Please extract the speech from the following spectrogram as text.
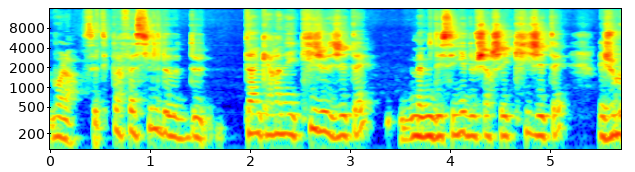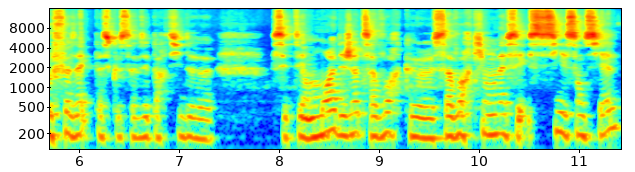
voilà, c'était pas facile de, d'incarner qui j'étais, même d'essayer de chercher qui j'étais, mais je le faisais parce que ça faisait partie de. C'était en moi déjà de savoir que savoir qui on est, c'est si essentiel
